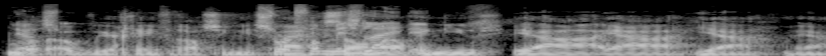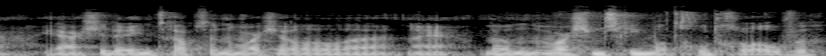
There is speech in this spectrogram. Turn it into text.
Ja, wat ook weer geen verrassing is. soort van Eigenlijk allemaal misleiding. nieuws. Ja, ja, ja, ja, ja. Als je erin trapte, dan was je al... eh, nou ja, dan was je misschien wat goedgelovig.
